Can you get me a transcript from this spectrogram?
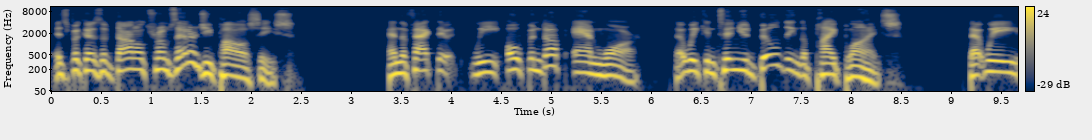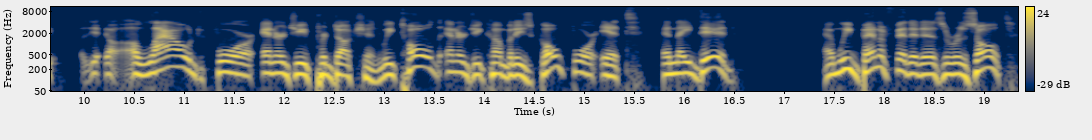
It's because of Donald Trump's energy policies and the fact that we opened up ANWR, that we continued building the pipelines, that we allowed for energy production. We told energy companies go for it and they did. And we benefited as a result.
